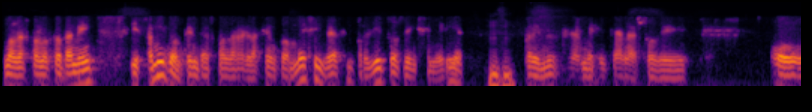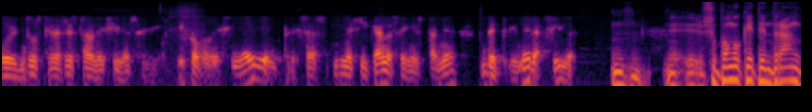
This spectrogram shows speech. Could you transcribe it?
no las conozco también. Y están muy contentas con la relación con México, hacen proyectos de ingeniería para industrias mexicanas o de o industrias establecidas allí. Y como decía, hay empresas mexicanas en España de primera fila. Eh, eh, supongo que tendrán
